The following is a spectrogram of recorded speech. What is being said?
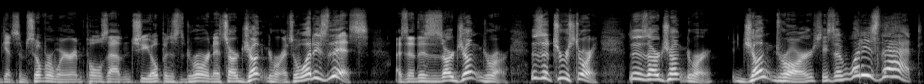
get some silverware and pulls out and she opens the drawer and it's our junk drawer. I said, "What is this?" I said, "This is our junk drawer. This is a true story. This is our junk drawer. Junk drawer." She said, "What is that?"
